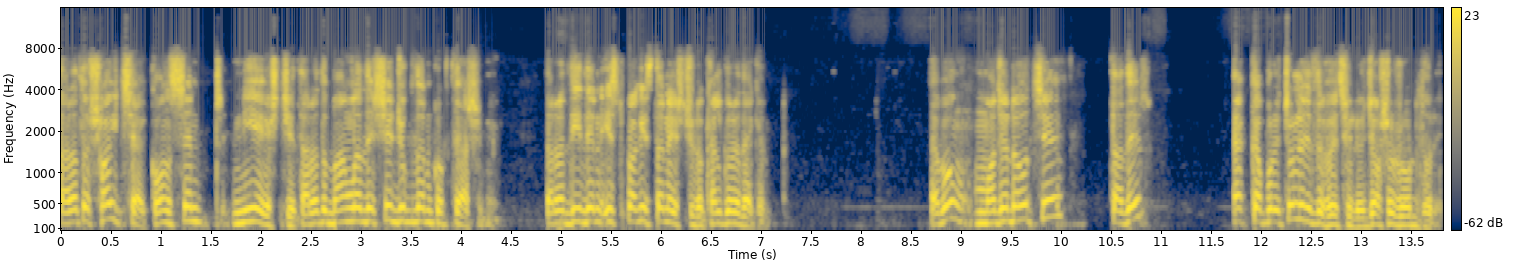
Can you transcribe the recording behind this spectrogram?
তারা তো স্বইচ্ছায় কনসেন্ট নিয়ে এসছে। তারা তো বাংলাদেশে যোগদান করতে আসেনি। তারা দিয়ে দেন ইস্ট পাকিস্তানে এসেছিল। খেয়াল করে দেখেন। এবং মজাটা হচ্ছে তাদের এক কাপড়ে চলে যেতে হয়েছিল যশোর রোড ধরে।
